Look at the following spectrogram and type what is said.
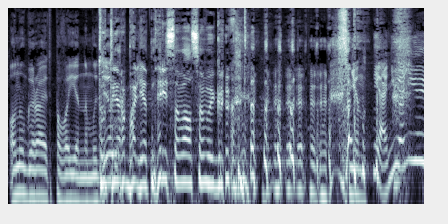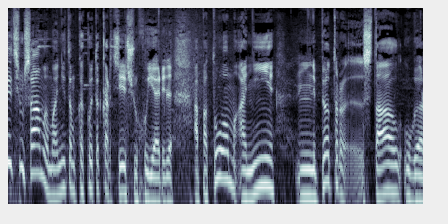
он угорает по военному делу. Тут и арбалет нарисовался в играх. Не, ну, не, они, они этим самым, они там какой-то картечью хуярили. А потом они, Петр стал угорать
